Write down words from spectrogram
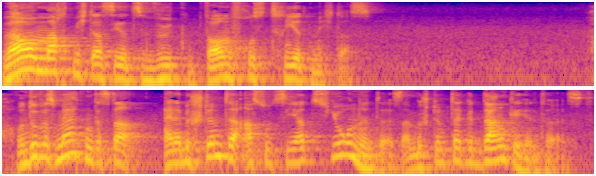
Warum macht mich das jetzt wütend? Warum frustriert mich das? Und du wirst merken, dass da eine bestimmte Assoziation hinter ist, ein bestimmter Gedanke hinter ist.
